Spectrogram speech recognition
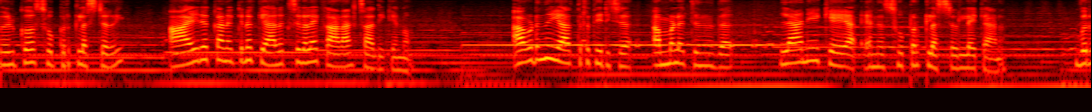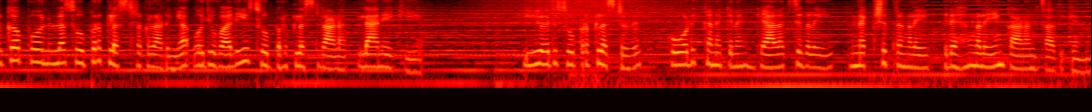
വിർഗോ സൂപ്പർ ക്ലസ്റ്ററിൽ ആയിരക്കണക്കിന് ഗാലക്സികളെ കാണാൻ സാധിക്കുന്നു. അവിടുന്ന് യാത്ര തിരിച്ച് നമ്മൾ എത്തുന്നത് ലാനിയക്കേയ എന്ന സൂപ്പർ ക്ലസ്റ്ററിലേക്കാണ്. വിർഗ പോലുള്ള സൂപ്പർ ക്ലസ്റ്ററുകൾ അടങ്ങിയ ഒരു വലിയ സൂപ്പർ ക്ലസ്റ്ററാണ് ലാനേക്കിയ ഈ ഒരു സൂപ്പർ ക്ലസ്റ്ററിൽ കോടിക്കണക്കിന് ഗാലക്സികളെയും നക്ഷത്രങ്ങളെയും ഗ്രഹങ്ങളെയും കാണാൻ സാധിക്കുന്നു.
